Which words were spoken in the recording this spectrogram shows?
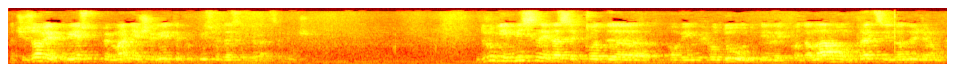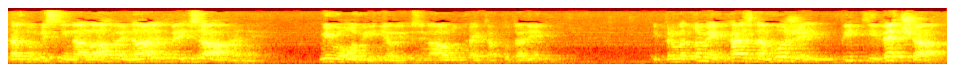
Znači, za ove prijestupe manje širijete propisuju deset udaraca biće. Drugi misle da se pod uh, ovim hudud ili pod Allahom precizno određenom kaznom misli na Allahove naredbe i zabrane mimo ovih jeli, zinaluka i tako dalje. I prema tome kazna može biti veća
